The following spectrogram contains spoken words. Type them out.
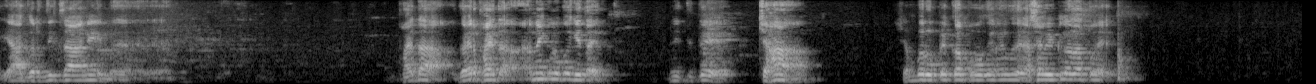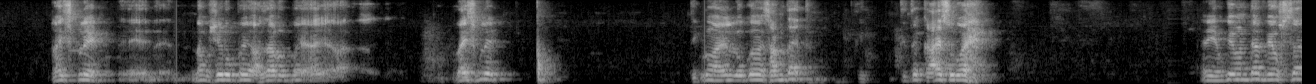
या गर्दीचा आणि फायदा गैरफायदा अनेक लोक घेत आहेत. म्हणजे तिथे चहा शंभर रुपये कप वगैरे वगैरे असा विकला जातोय. राईस प्लेट नऊशे रुपये हजार रुपये राईस प्लेट. तिकडून आले लोक सांगतायत तिथं काय सुरू आहे? आणि योग्य म्हणतात व्यवस्था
